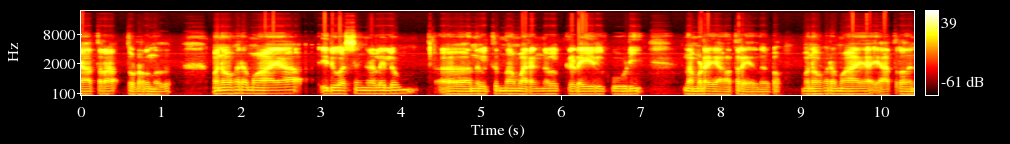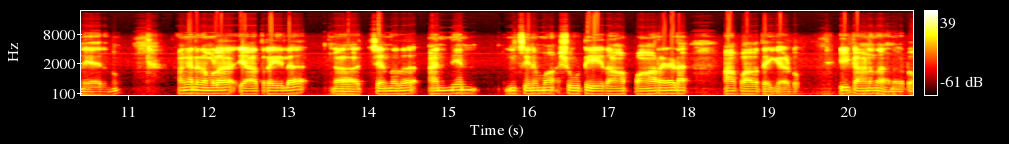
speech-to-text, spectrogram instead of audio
യാത്ര തുടർന്നത്. മനോഹരമായ ഇരുവശങ്ങളിലും നിൽക്കുന്ന മരങ്ങൾക്കിടയിൽ കൂടി നമ്മുടെ യാത്രയായിരുന്നു കേട്ടോ. മനോഹരമായ യാത്ര തന്നെയായിരുന്നു. അങ്ങനെ നമ്മൾ യാത്രയിൽ ചെന്നത് അന്യൻ സിനിമ ഷൂട്ട് ചെയ്ത ആ പാറയുടെ ആ ഭാഗത്തേക്കാണ് ഈ കാണുന്നതാണ് കേട്ടോ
